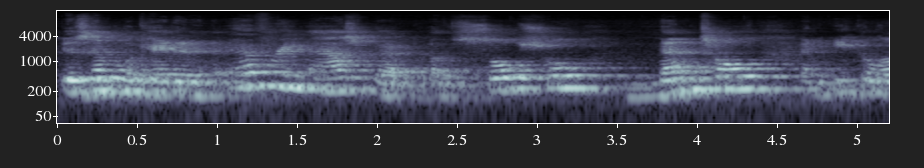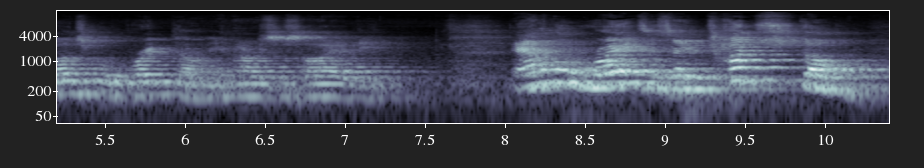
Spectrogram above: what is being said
is implicated in every aspect of social, mental, and ecological breakdown in our society? Animal rights is a touchstone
